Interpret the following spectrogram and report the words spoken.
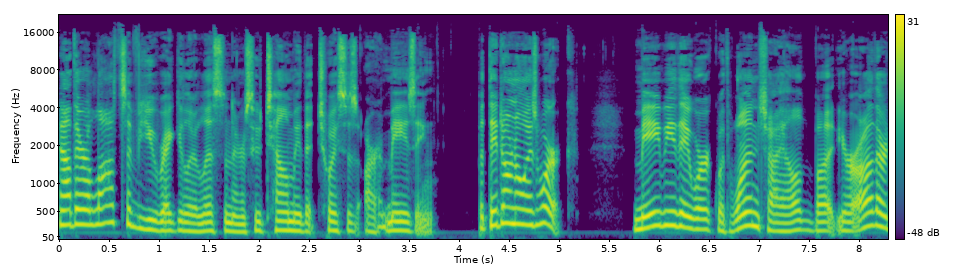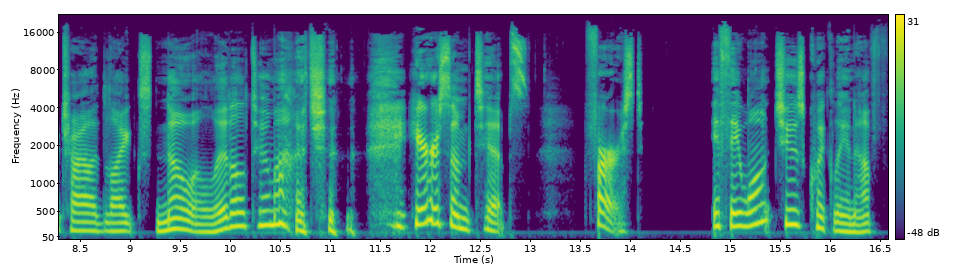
Now, there are lots of you regular listeners who tell me that choices are amazing, but they don't always work. Maybe they work with one child, but your other child likes no a little too much. Here are some tips. First, if they won't choose quickly enough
